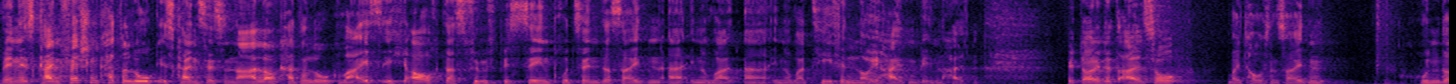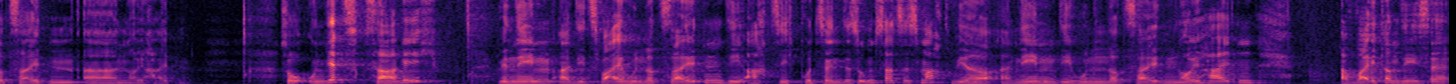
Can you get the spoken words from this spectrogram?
Wenn es kein Fashion-Katalog ist, kein saisonaler Katalog, weiß ich auch, dass 5 bis 10 Prozent der Seiten äh, äh, innovative Neuheiten beinhalten. Bedeutet also bei 1000 Seiten 100 Seiten äh, Neuheiten. So, und jetzt sage ich, wir nehmen die 200 Seiten, die 80 Prozent des Umsatzes macht. Wir nehmen die 100 Seiten Neuheiten, erweitern diese,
